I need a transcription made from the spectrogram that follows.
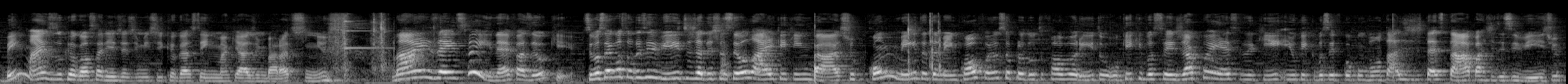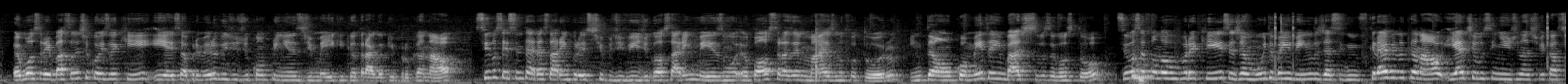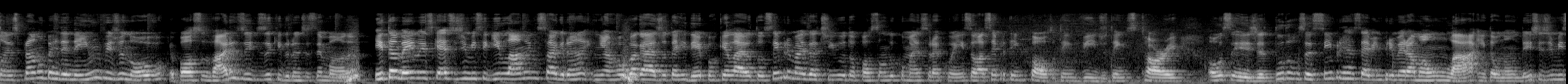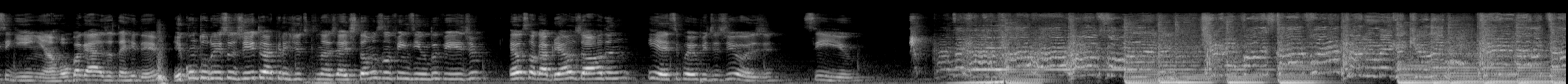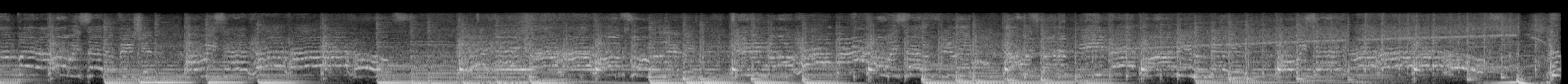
bem mais do que eu gostaria de admitir que eu gastei em maquiagem baratinha. Mas é isso aí, né? Fazer o quê? Se você gostou desse vídeo, já deixa o seu like aqui embaixo. Comenta também qual foi o seu produto favorito, o que, que você já conhece daqui e o que, que você ficou com vontade de testar a partir desse vídeo. Eu mostrei bastante coisa aqui e esse é o primeiro vídeo de comprinhas de make que eu trago aqui pro canal. Se vocês se interessarem por esse tipo de vídeo e gostarem mesmo, eu posso trazer mais no futuro. Então comenta aí embaixo se você gostou. Se você for novo por aqui, seja muito bem-vindo. Já se inscreve no canal e ativa o sininho de notificações pra não perder nenhum vídeo novo. Eu posto vários vídeos aqui durante a semana. E também não esquece de me seguir lá no Instagram, em HJRD, porque lá eu tô sempre mais ativo, eu tô postando com mais frequência. Lá sempre tem foto, tem vídeo, tem story. Ou seja, tudo você sempre recebe em primeira mão lá, então não deixe de me seguir em HJRD. E com tudo isso dito, eu acredito que nós já estamos no finzinho do vídeo. Eu sou Gabriel Jordan e esse foi o vídeo de hoje. See you!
